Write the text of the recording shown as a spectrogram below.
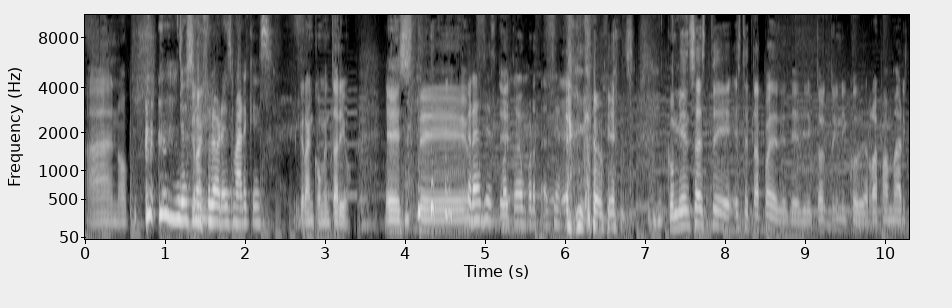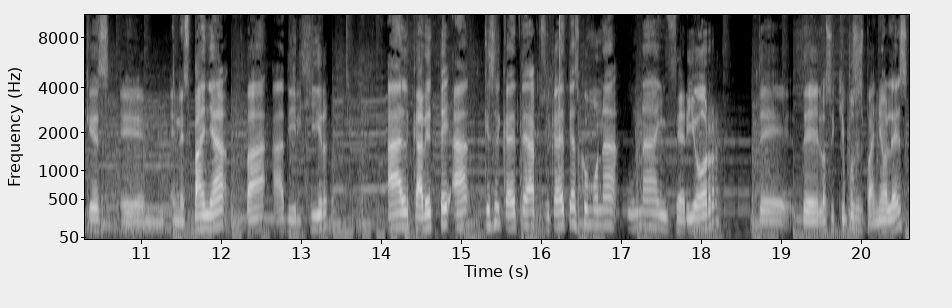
Ah, no, pues Yo soy Gran- Flores Márquez. gran comentario. Este, Gracias por eh, tu aportación. comienza, comienza este, esta etapa de, de director técnico de Rafa Márquez eh, en España. Va a dirigir al cadete A. ¿Qué es el cadete A? Pues el cadete A es como una, una inferior de, de los equipos españoles.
